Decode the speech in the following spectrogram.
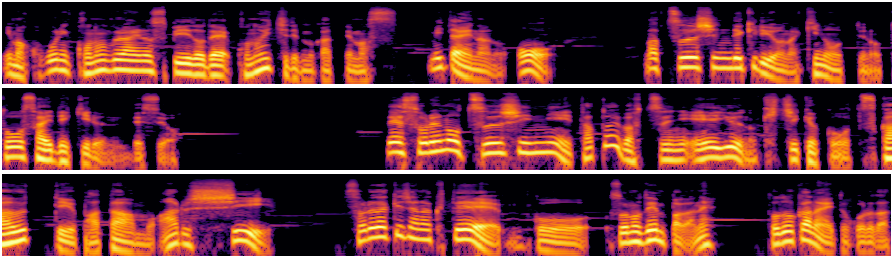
今ここにこのぐらいのスピードで、この位置で向かってます。みたいなのを、まあ、通信できるような機能っていうのを搭載できるんですよ。で、それの通信に、例えば普通に au の基地局を使うっていうパターンもあるし、それだけじゃなくて、こう、その電波がね、届かないところだっ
